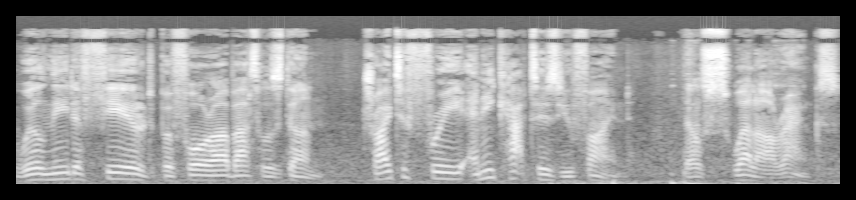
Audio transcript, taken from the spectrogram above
We'll need a field before our battle's done. Try to free any captives you find. They'll swell our ranks.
